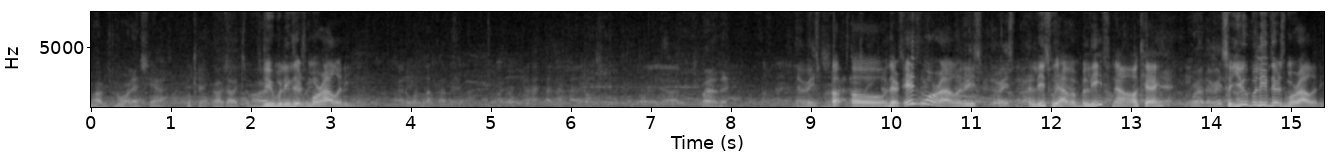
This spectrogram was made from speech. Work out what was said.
well, more or less, yeah. Okay. If I die tomorrow. Do you believe there's morality? Well, there, there is Uh morality. oh, there is There morality. is, there is morality. At least we have a belief now. Okay. Yeah. Well, there is. So you believe there's morality.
